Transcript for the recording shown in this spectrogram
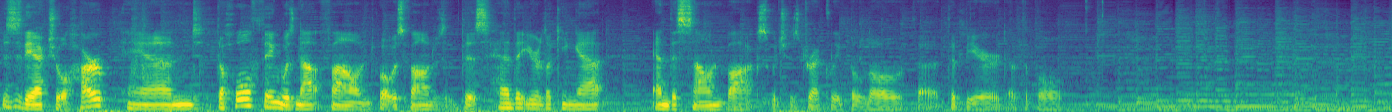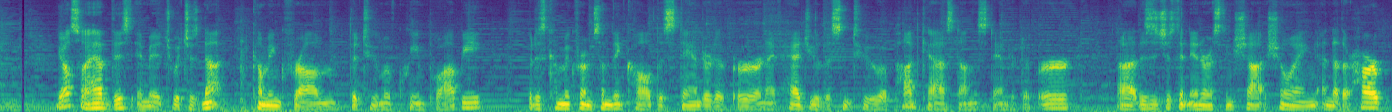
This is the actual harp, and the whole thing was not found. What was found was this head that you're looking at and the sound box, which is directly below the, the beard of the bull. We also have this image, which is not coming from the tomb of Queen Puabi, but is coming from something called the Standard of Ur, and I've had you listen to a podcast on the Standard of Ur. Uh, this is just an interesting shot showing another harp,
